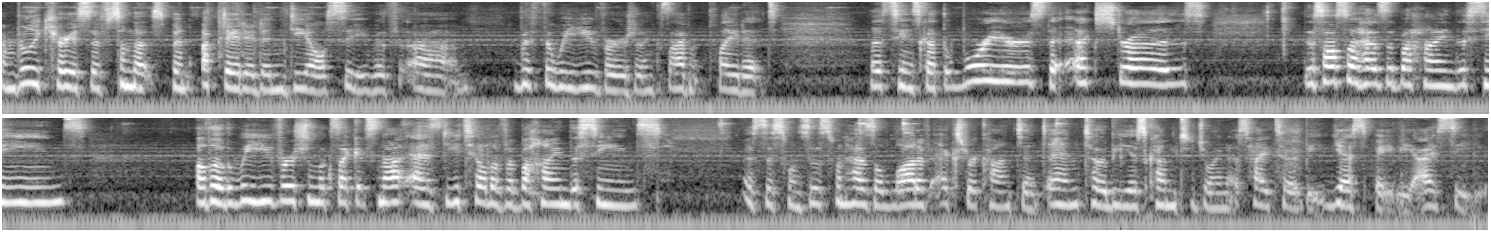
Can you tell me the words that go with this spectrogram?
I'm really curious if some of that's been updated in DLC with um, with the Wii U version because I haven't played it. Let's see, it's got the warriors, the extras. This also has a behind the scenes, although the Wii U version looks like it's not as detailed of a behind the scenes as this one. So this one has a lot of extra content, and Toby has come to join us. Hi, Toby. Yes, baby, I see you.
